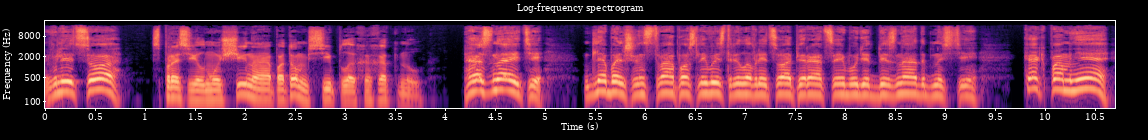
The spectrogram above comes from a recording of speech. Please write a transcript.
«В лицо?» — спросил мужчина, а потом сипло хохотнул. «А знаете, для большинства после выстрела в лицо операция будет без надобности. Как по мне,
